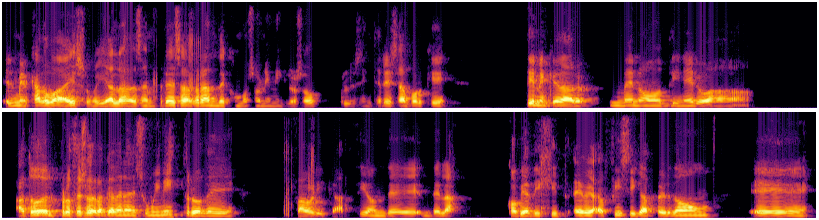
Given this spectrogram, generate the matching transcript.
el mercado va a eso y a las empresas grandes como Sony y Microsoft pues les interesa porque tienen que dar menos dinero a, a todo el proceso de la cadena de suministro de fabricación de, de las copias eh, físicas, perdón, eh,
